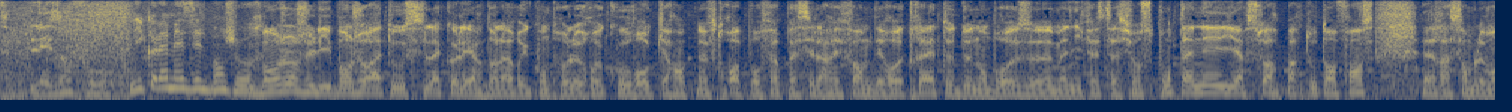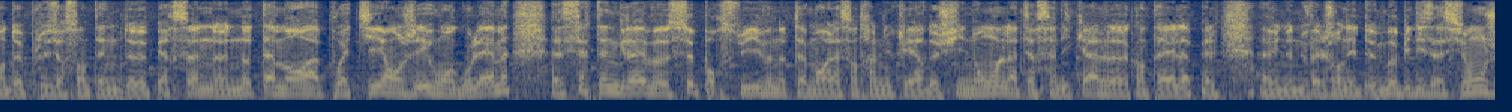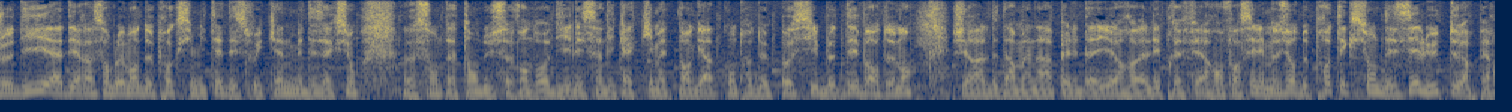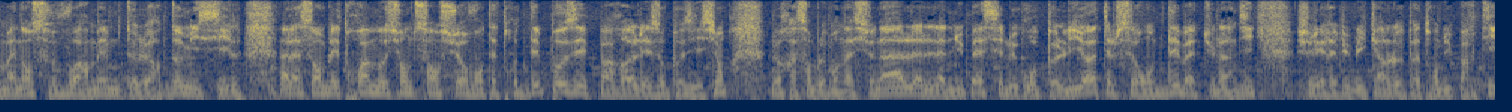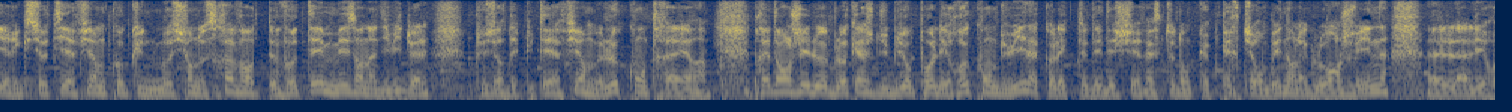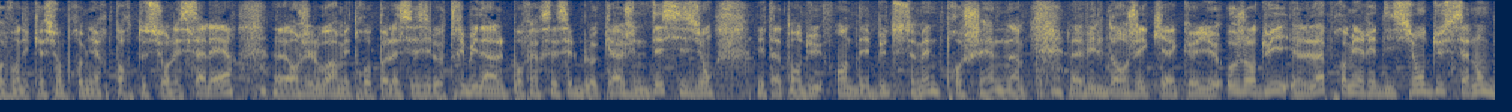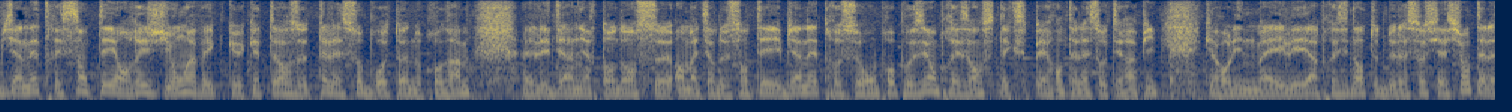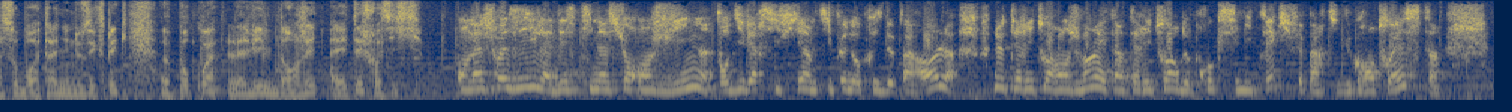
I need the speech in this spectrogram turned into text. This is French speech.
Alouette, les infos. Nicolas Mézil, bonjour. Bonjour Julie, bonjour à tous. La colère dans la rue contre le recours au 49.3 pour faire passer la réforme des retraites. De nombreuses manifestations spontanées hier soir partout en France. Rassemblement de plusieurs centaines de personnes, notamment à Poitiers, Angers ou Angoulême. Certaines grèves se poursuivent, notamment à la centrale nucléaire de Chinon. L'intersyndicale, quant à elle, appelle à une nouvelle journée de mobilisation jeudi à des rassemblements de proximité dès ce week-end, mais des actions sont attendues ce vendredi. Les syndicats qui mettent en garde contre de possibles débordements. Gérald Darmanin appelle d'ailleurs les préfets à renforcer les mesures de protection des élus de leur permanence, voire même de leur domicile. À l'Assemblée, trois motions de censure vont être déposées par les oppositions. Le Rassemblement national, la NUPES et le groupe Lyot, elles seront débattues lundi. Chez les Républicains, le patron du parti, Éric Ciotti, affirme qu'aucune motion ne sera votée, mais en individuel. Plusieurs députés affirment le contraire. Près d'Angers, le blocage du biopôle est reconduit. La collecte des déchets reste donc perturbée dans l'agglo angevine. Euh, là, les revendications premières portent sur les salaires. Euh, Angéloire Métropole a saisi le tribunal pour faire cesser le blocage. Une décision est attendue en début de semaine prochaine. La ville d'Angers qui accueille aujourd'hui la première édition du salon bien-être et santé en région avec 14 thalassos bretonnes au programme. Les dernières tendances en matière de santé et bien-être seront proposées en présence d'experts en thalassothérapie. Caroline Maéléa, présidente de l'association Thalasso Bretagne, nous explique pourquoi la ville d'Angers a été choisie. On a choisi la destination angevine pour diversifier un petit peu nos prises de parole. Le territoire angevin est un territoire de proximité qui fait partie du Grand Ouest.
